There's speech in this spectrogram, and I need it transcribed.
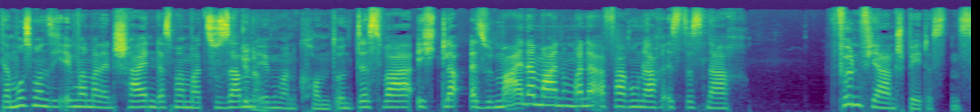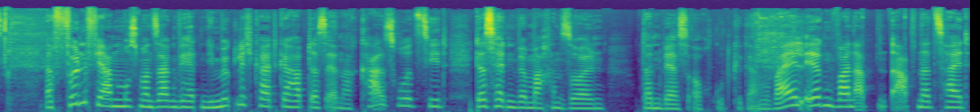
da muss man sich irgendwann mal entscheiden, dass man mal zusammen genau. irgendwann kommt. Und das war, ich glaube, also meiner Meinung, meiner Erfahrung nach ist es nach Fünf Jahren spätestens. Nach fünf Jahren muss man sagen, wir hätten die Möglichkeit gehabt, dass er nach Karlsruhe zieht. Das hätten wir machen sollen. Dann wäre es auch gut gegangen. Weil irgendwann ab, ab einer Zeit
